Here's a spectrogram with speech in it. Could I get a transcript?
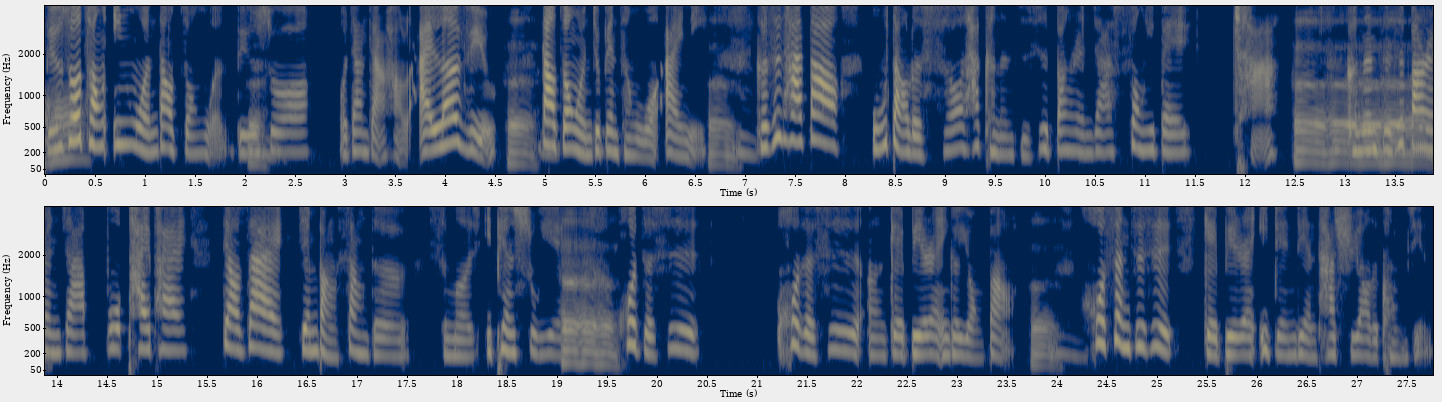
比如说从英文到中文，比如说。我这样讲好了，I love you，到中文就变成我爱你。可是他到舞蹈的时候，他可能只是帮人家送一杯茶，可能只是帮人家拨拍拍掉在肩膀上的什么一片树叶，或者是，或者是嗯，给别人一个拥抱，或甚至是给别人一点点他需要的空间。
